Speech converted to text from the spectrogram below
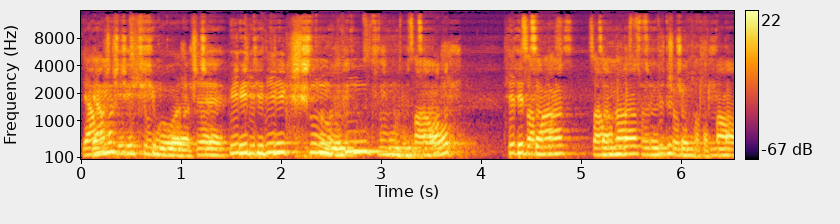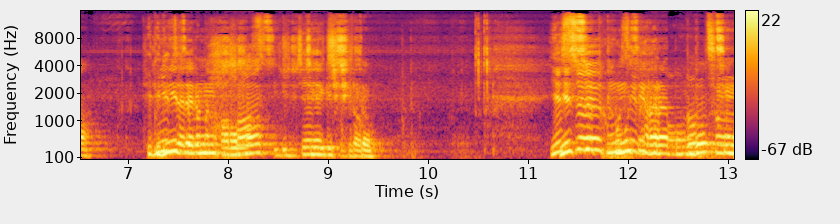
ямар ч их юм болжээ. Би тэднийг гэрсэн өргөн зүмд заавал тэд замаас замдаас зөвлөж унтолноо. Тэдний зарим нь холоос иржээ гэж хэлв. Есүс хүмүүсийг хараад дундуудсан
